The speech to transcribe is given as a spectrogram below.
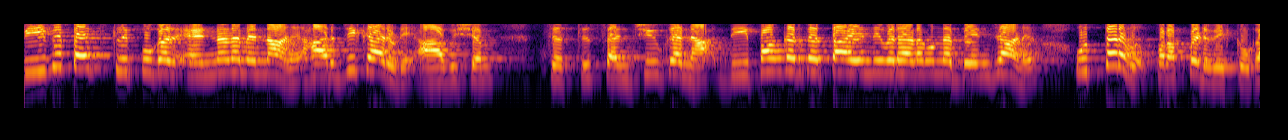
വി വി പാറ്റ് സ്ലിപ്പുകൾ എണ്ണണമെന്നാണ് ഹർജിക്കാരുടെ ആവശ്യം. ജസ്റ്റിസ് സഞ്ജീവ് ഖന്ന ദീപാങ്കർ ദത്ത എന്നിവരടങ്ങുന്ന ബെഞ്ചാണ് ഉത്തരവ് പുറപ്പെടുവിക്കുക.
